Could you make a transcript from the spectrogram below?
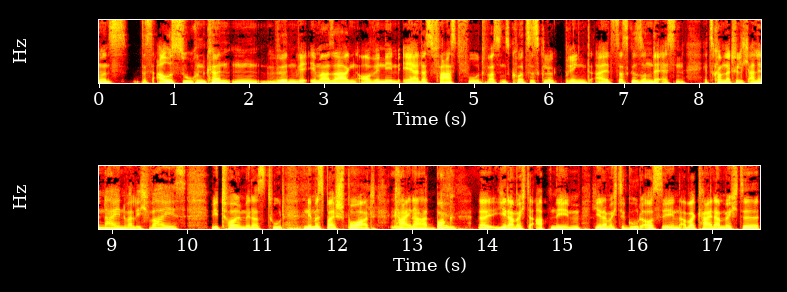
wir uns das aussuchen könnten, würden wir immer sagen, oh, wir nehmen eher das Fast Food, was uns kurzes Glück bringt, als das gesunde Essen. Jetzt kommen natürlich alle nein, weil ich weiß, wie toll mir das tut. Nimm es bei Sport. Keiner hat Bock. Äh, jeder möchte abnehmen, jeder möchte gut aussehen, aber keiner möchte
